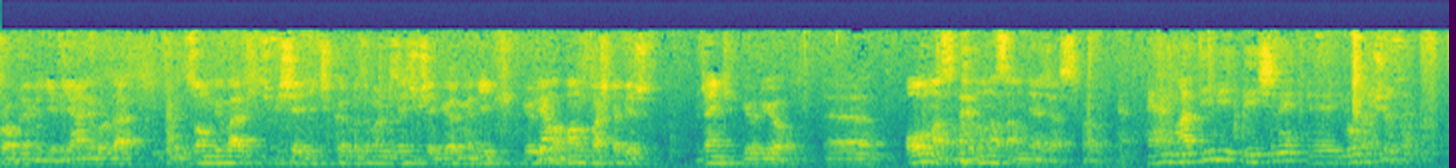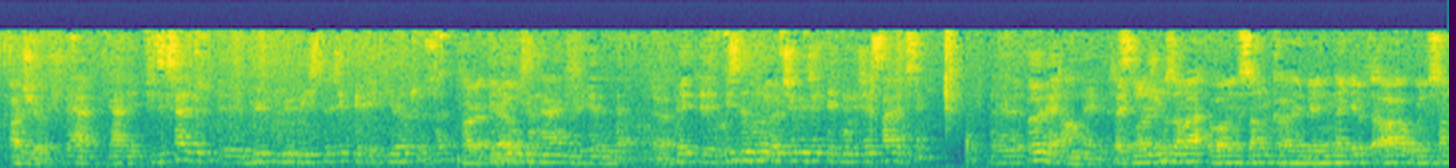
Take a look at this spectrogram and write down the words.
problemi gibi. Yani burada zombi var hiçbir şey, hiç kırmızı mırmızı hiçbir şey görmüyor değil. Görüyor ama bambaşka bir renk görüyor. Ee, olmasın bunu nasıl anlayacağız? Pardon. eğer maddi bir değişime e, yol açıyorsa Açıyor. veya yani fiziksel bir e, büyüklüğü değiştirecek bir etki yaratıyorsa Tabii, vücudumuzun yaratıyor. herhangi bir yerinde Evet. ve e, biz de bunu ölçebilecek teknolojiye sahipsek e, öyle anlayabiliriz. Teknolojimiz ama o insanın beynine girip de aa bu insan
